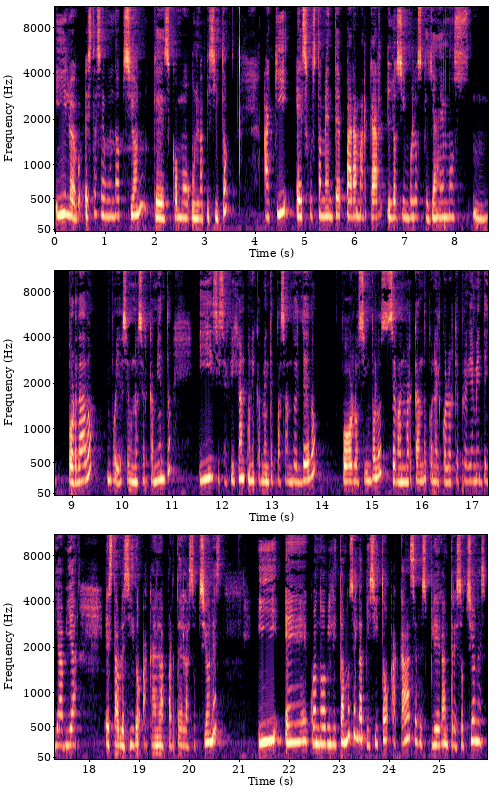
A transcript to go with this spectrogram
Y luego, esta segunda opción, que es como un lapicito, aquí es justamente para marcar los símbolos que ya hemos mm, bordado. Voy a hacer un acercamiento y si se fijan únicamente pasando el dedo por los símbolos se van marcando con el color que previamente ya había establecido acá en la parte de las opciones y eh, cuando habilitamos el lapicito acá se despliegan tres opciones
